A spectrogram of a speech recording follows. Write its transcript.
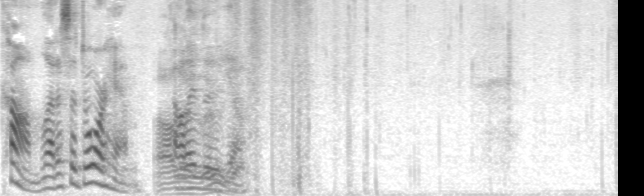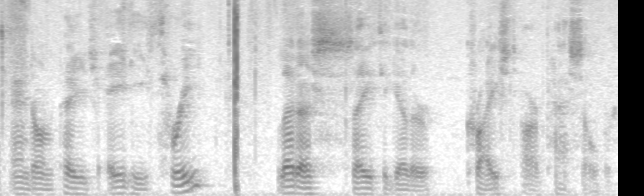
Come, let us adore him. Alleluia. And on page 83, let us say together, Christ our Passover.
